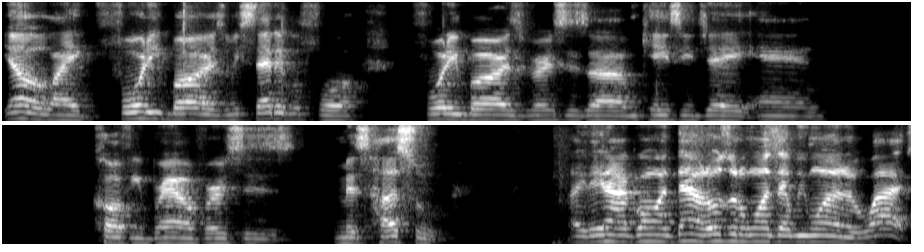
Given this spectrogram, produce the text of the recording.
yo, like 40 bars. We said it before. 40 bars versus um KCJ and Coffee Brown versus Miss Hustle. Like they're not going down. Those are the ones that we wanted to watch.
